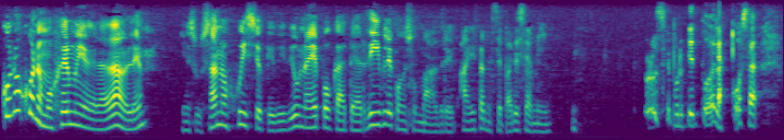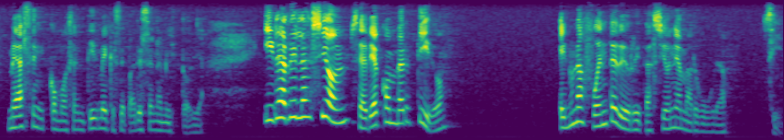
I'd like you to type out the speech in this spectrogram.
Conozco una mujer muy agradable y en su sano juicio que vivió una época terrible con su madre. Ahí esta me se parece a mí. No sé por qué todas las cosas me hacen como sentirme que se parecen a mi historia. Y la relación se había convertido en una fuente de irritación y amargura. Sí,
